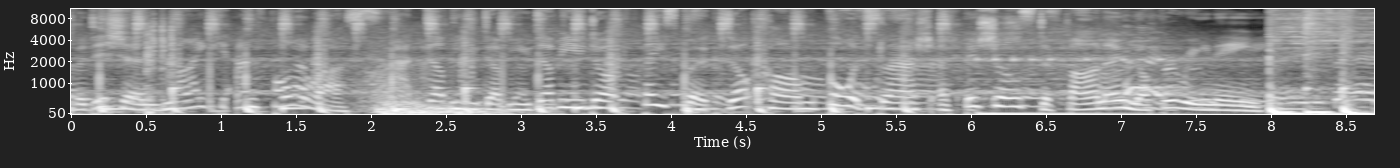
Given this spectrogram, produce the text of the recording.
Club Edition, like and follow us at www.facebook.com forward slash official Stefano Noferini.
